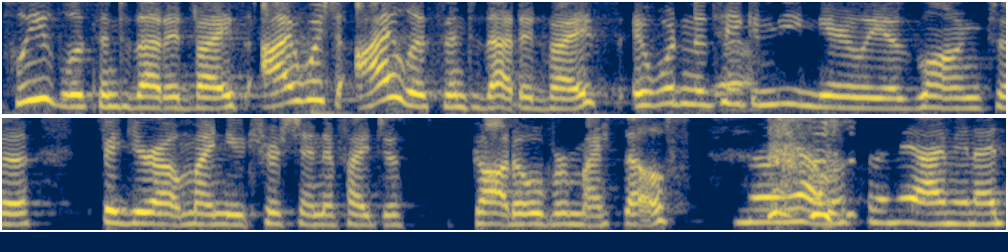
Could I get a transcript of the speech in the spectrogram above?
please listen to that advice. I wish I listened to that advice. It wouldn't have Yeah. taken me nearly as long to figure out my nutrition if I just got over myself. No, yeah, listen to me. I mean, I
